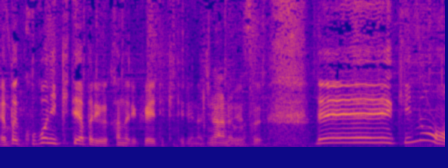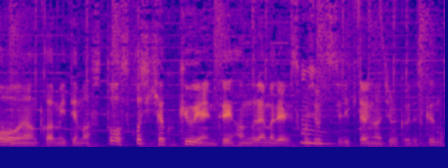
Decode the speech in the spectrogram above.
やっぱりここに来てやっぱりかなり増えてきているような状況です。で昨日なんか見てますと少し109円前半ぐらいまで少し落ち着いてきたような状況ですけども、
